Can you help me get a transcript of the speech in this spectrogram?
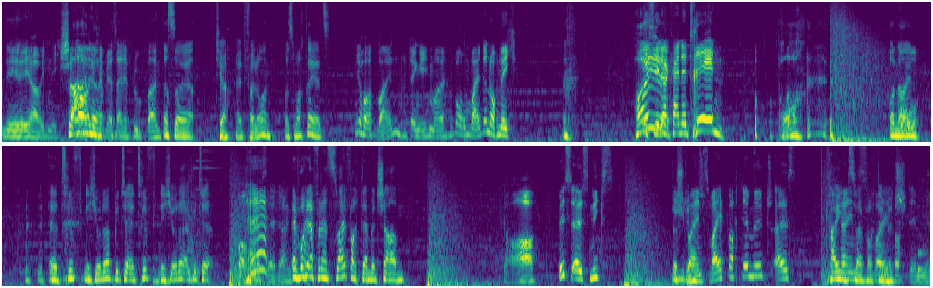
nee, nee, habe ich nicht. Schade. Aber ich habe ja seine Flugbahn. Achso, ja. Tja, er hat verloren. Was macht er jetzt? Ja, weinen, denke ich mal. Warum weint er noch nicht? Heul! Ich sehe da keine Tränen. Boah. Oh nein. Oh, Er trifft nicht, oder? Bitte, er trifft nicht, oder? Er bitte. Warum sei Dank. Er wollte einfach das Zweifach-Damage haben. Ja, besser als nix. Das Lieber ein stimmt. Zweifach-Damage als Kein, kein Zweifach-Damage. Zweifach-Damage.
